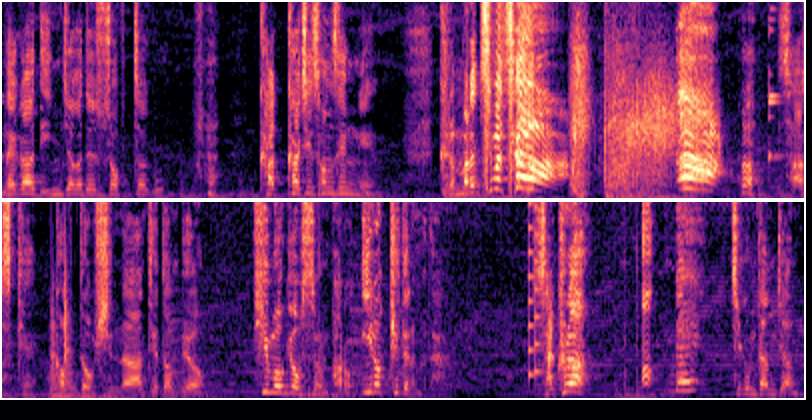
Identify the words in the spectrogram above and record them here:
내가 닌자가 될 수 없다고? 카카시 선생님 그런 말은 집어쳐! 아! 어, 사스케 겁도 없이 나한테 덤벼 팀워크 없으면 바로 이렇게 되는 거다 사쿠라! 어? 네? 지금 당장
